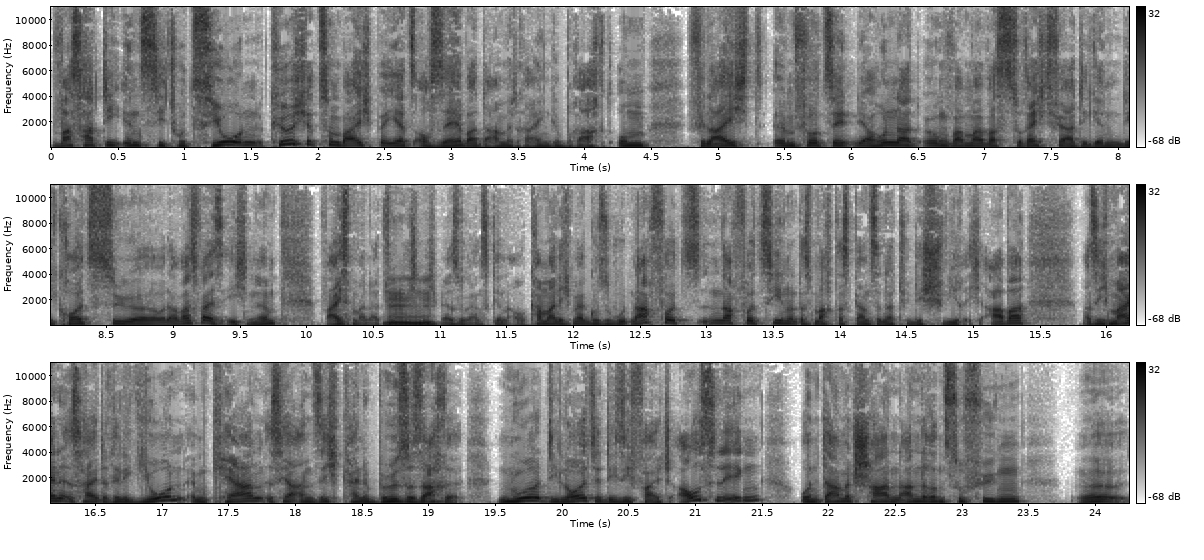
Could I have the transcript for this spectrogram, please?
was hat die Institution Kirche zum Beispiel jetzt auch selber damit reingebracht, um vielleicht im 14. Jahrhundert irgendwann mal was zu rechtfertigen, die Kreuzzüge oder was weiß ich, ne? Weiß man natürlich nicht mehr so ganz genau. Kann man nicht mehr so gut nachvollz nachvollziehen und das macht das Ganze natürlich schwierig. Aber was ich meine ist halt, Religion im Kern ist ja an sich keine böse Sache. Nur die Leute, die sie falsch auslegen und damit Schaden anderen zufügen, äh,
